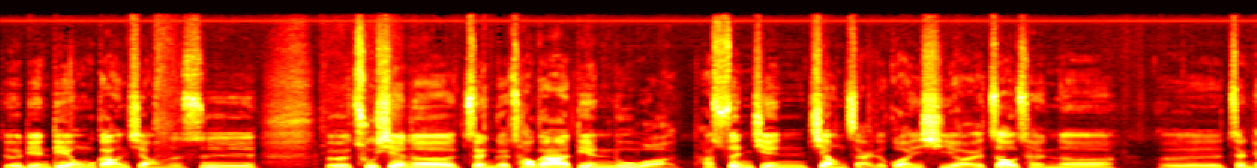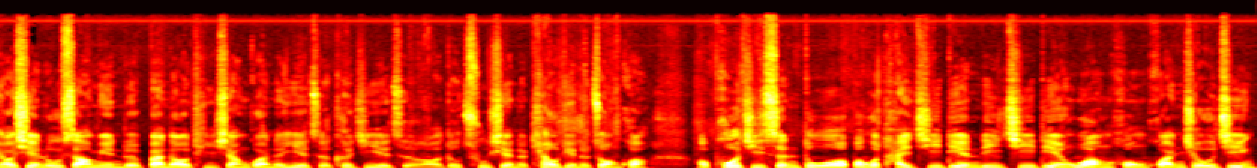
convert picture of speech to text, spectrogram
这个联电我们刚刚讲的是，呃，出现了整个超高压电路啊，它瞬间降载的关系啊，而造成了。呃，整条线路上面的半导体相关的业者、科技业者啊，都出现了跳电的状况，哦，波及甚多，包括台积电、力积电、旺宏、环球金，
